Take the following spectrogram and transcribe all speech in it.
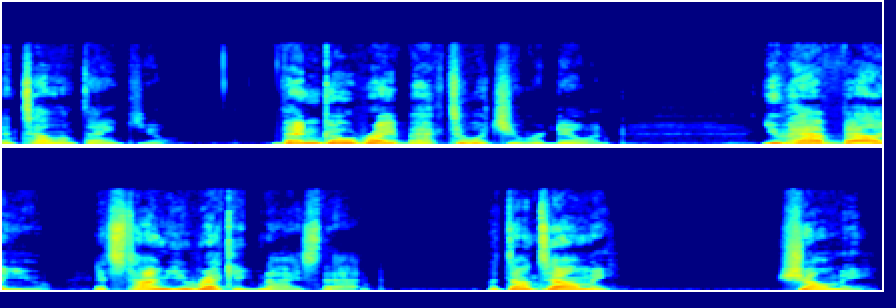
and tell them thank you. Then go right back to what you were doing. You have value. It's time you recognize that. But don't tell me. Show me.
